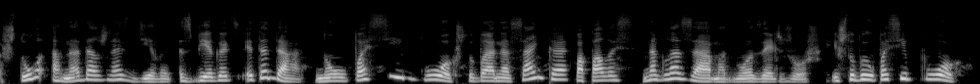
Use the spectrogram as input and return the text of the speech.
что она должна сделать. Сбегать — это да, но упаси бог, чтобы она, Санька, попалась на глаза мадмуазель Жорж, и чтобы, упаси бог,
